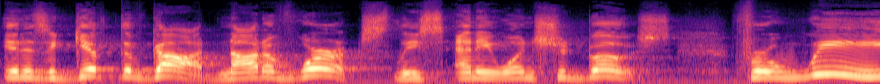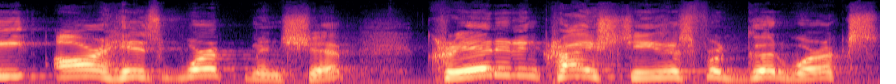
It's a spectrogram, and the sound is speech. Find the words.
It is a gift of God, not of works, lest anyone should boast. For we are his workmanship, created in Christ Jesus for good works,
